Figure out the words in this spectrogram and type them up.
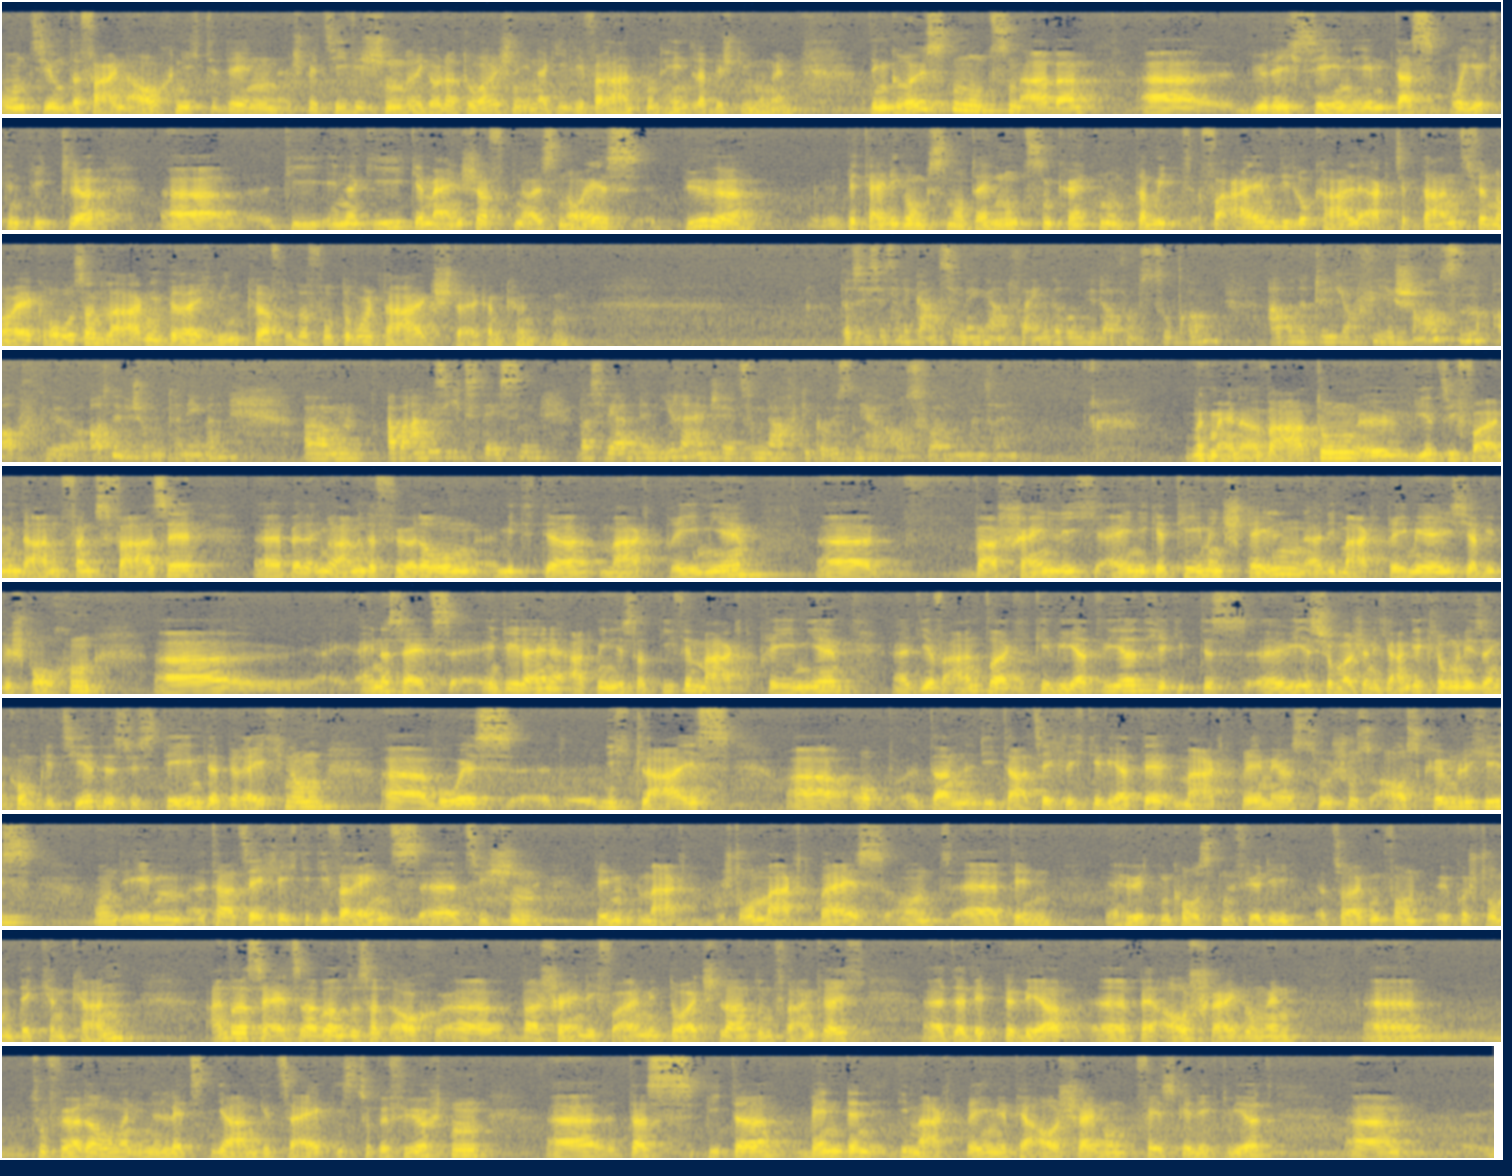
und sie unterfallen auch nicht den spezifischen regulatorischen Energielieferanten und Händlerbestimmungen. Den größten Nutzen aber äh, würde ich sehen, eben, dass Projektentwickler äh, die Energiegemeinschaften als neues Bürgerbeteiligungsmodell nutzen könnten und damit vor allem die lokale Akzeptanz für neue Großanlagen im Bereich Windkraft oder Photovoltaik steigern könnten. Das ist jetzt eine ganze Menge an Veränderungen, die da auf uns zukommt, aber natürlich auch viele Chancen, auch für ausländische Unternehmen. Ähm, aber angesichts dessen, was werden denn Ihrer Einschätzung nach die größten Herausforderungen sein? Nach meiner Erwartung äh, wird sich vor allem in der Anfangsphase äh, der, im Rahmen der Förderung mit der Marktprämie äh, wahrscheinlich einige Themen stellen. Die Marktprämie ist ja wie besprochen einerseits entweder eine administrative Marktprämie, die auf Antrag gewährt wird. Hier gibt es, wie es schon wahrscheinlich angeklungen ist, ein kompliziertes System der Berechnung äh, wo es äh, nicht klar ist, äh, ob dann die tatsächlich gewährte Marktprämie als Zuschuss auskömmlich ist und eben tatsächlich die Differenz zwischen dem Markt, Strommarktpreis und den erhöhten Kosten für die Erzeugung von Ökostrom decken kann. Andererseits aber, und das hat auch wahrscheinlich vor allem in Deutschland und Frankreich der Wettbewerb bei Ausschreibungen äh, zu Förderungen in den letzten Jahren gezeigt, ist zu befürchten, äh, dass Bieter, wenn denn die Marktprämie per Ausschreibung festgelegt wird, ähm,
